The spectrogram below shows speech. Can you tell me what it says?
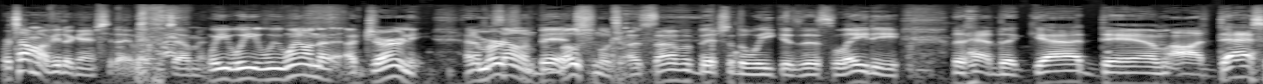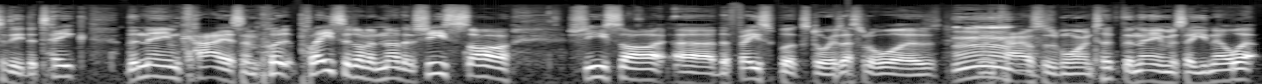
we're talking about video games today, ladies and gentlemen. We, we, we went on a, a journey, an immersion, Son of a bitch. emotional journey. Son of a bitch of the week is this lady that had the goddamn audacity to take the name Kaius and put it, place it on another. She saw she saw uh, the Facebook stories. That's what it was Mm. when Kaius was born. Took the name and said, you know what?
